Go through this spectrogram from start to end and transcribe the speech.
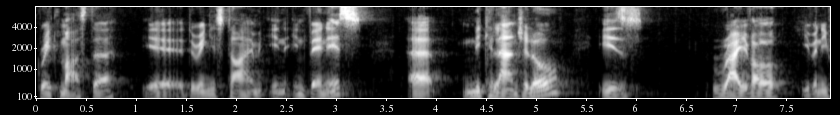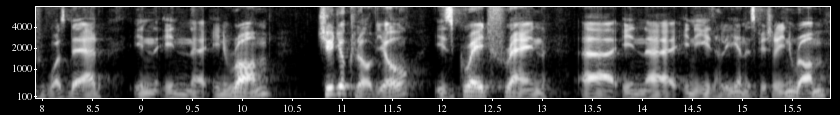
great master uh, during his time in, in Venice. Uh, Michelangelo is rival, even if he was dead, in, in, uh, in Rome. Giulio Clovio is great friend uh, in, uh, in Italy and especially in Rome.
